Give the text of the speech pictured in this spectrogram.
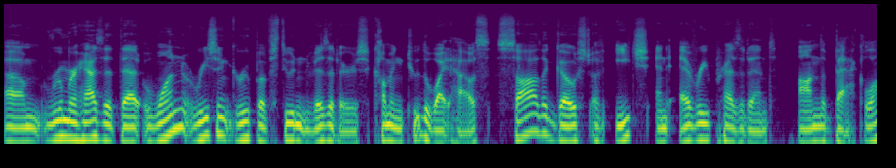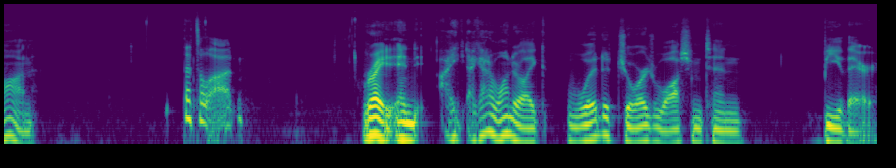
um, rumor has it that one recent group of student visitors coming to the White House saw the ghost of each and every president on the back lawn. That's a lot. Right. And I, I got to wonder like, would George Washington be there?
